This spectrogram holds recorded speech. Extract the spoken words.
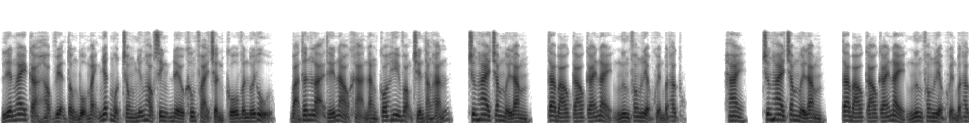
Liền ngay cả học viện tổng bộ mạnh nhất một trong những học sinh đều không phải trần cố vấn đối thủ, bản thân lại thế nào khả năng có hy vọng chiến thắng hắn? Chương hai trăm mười lăm, ta báo cáo cái này ngưng phong liệp quyền bất hắc. Hai, chương hai trăm mười lăm, ta báo cáo cái này ngưng phong liệp quyền bất hắc.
